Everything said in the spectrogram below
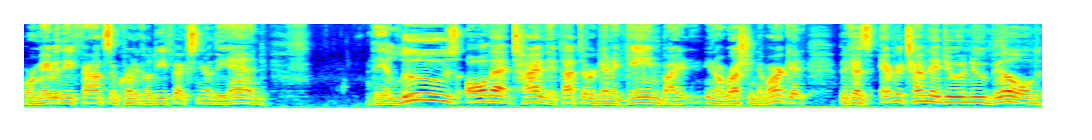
or maybe they found some critical defects near the end, they lose all that time they thought they were going to gain by you know rushing to market because every time they do a new build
